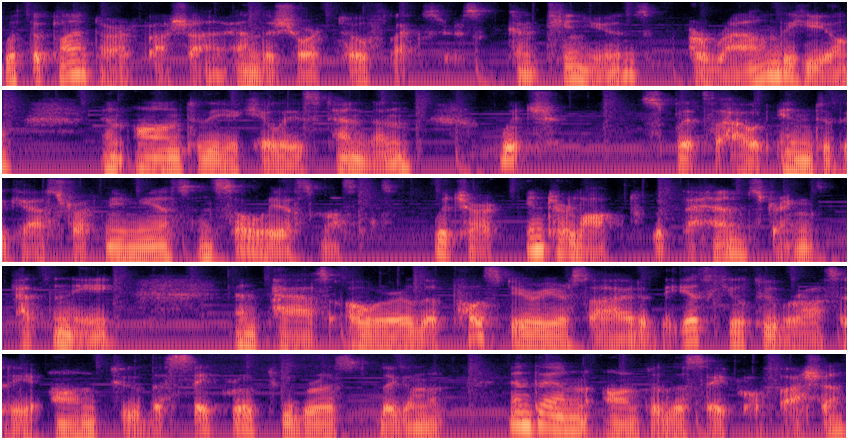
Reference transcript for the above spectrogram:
with the plantar fascia and the short toe flexors, continues around the heel and onto the Achilles tendon, which splits out into the gastrocnemius and soleus muscles, which are interlocked with the hamstrings at the knee and pass over the posterior side of the ischial tuberosity onto the sacrotuberous ligament and then onto the sacral fascia,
